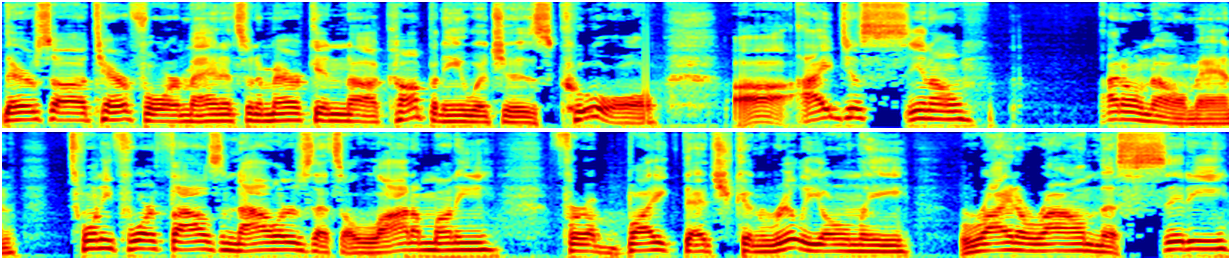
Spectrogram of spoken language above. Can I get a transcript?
there's uh, Tarform, man. It's an American uh, company, which is cool. Uh, I just, you know, I don't know, man. $24,000, that's a lot of money for a bike that you can really only ride around the city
